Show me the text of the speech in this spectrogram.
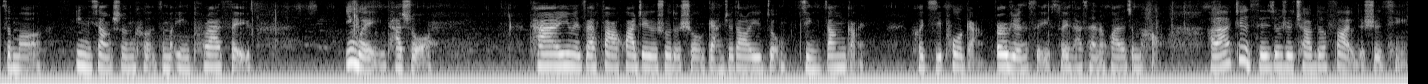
这么印象深刻，这么 impressive。因为他说，他因为在画画这个树的时候，感觉到了一种紧张感和急迫感 （urgency），所以他才能画的这么好。好啦，这个其实就是 Chapter Five 的事情，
